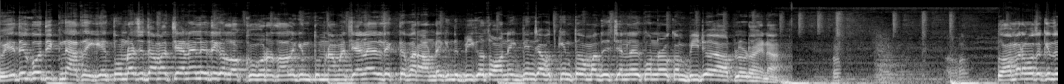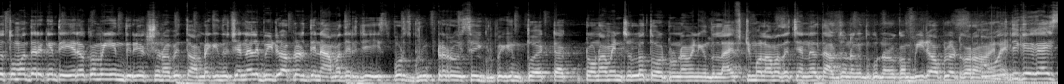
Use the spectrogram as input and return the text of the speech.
তো এদিক ওদিক না থেকে তোমরা যদি আমার চ্যানেলের দিকে লক্ষ্য করো, তাহলে কিন্তু তোমরা আমার চ্যানেল দেখতে পারো। আমরা কিন্তু বিগত অনেক দিন যাবত কিন্তু আমাদের চ্যানেলে কোনো রকম ভিডিও আপলোড হয় না। তো আমার মতো কিন্তু তোমাদের কিন্তু এরকমই কিন্তু রিয়াকশন হবে। তো আমরা কিন্তু চ্যানেলে ভিডিও আপলোড দিনে আমাদের যে স্পোর্টস গ্রুপটা রয়েছে ওই গ্রুপে কিন্তু একটা টুর্নামেন্ট চলল। তো টুর্নামেন্ট কিন্তু লাইভ স্ট্রিম হলো আমাদের চ্যানেল তার জন্য কিন্তু কোনো রকম ভিডিও আপলোড করা হয় ওইদিকে গাইস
